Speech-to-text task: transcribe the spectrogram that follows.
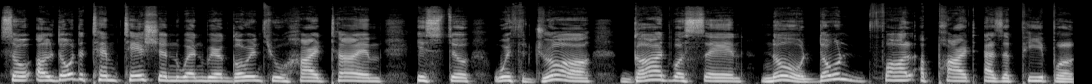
So although the temptation when we're going through hard time is to withdraw, God was saying, no, don't fall apart as a people.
